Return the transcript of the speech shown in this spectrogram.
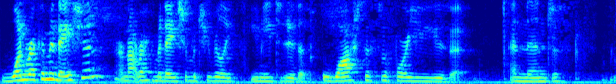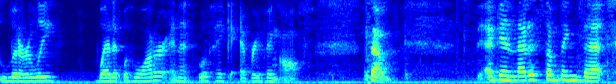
one recommendation, or not recommendation, but you really, you need to do this. Wash this before you use it. And then just literally wet it with water and it will take everything off. So, again, that is something that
